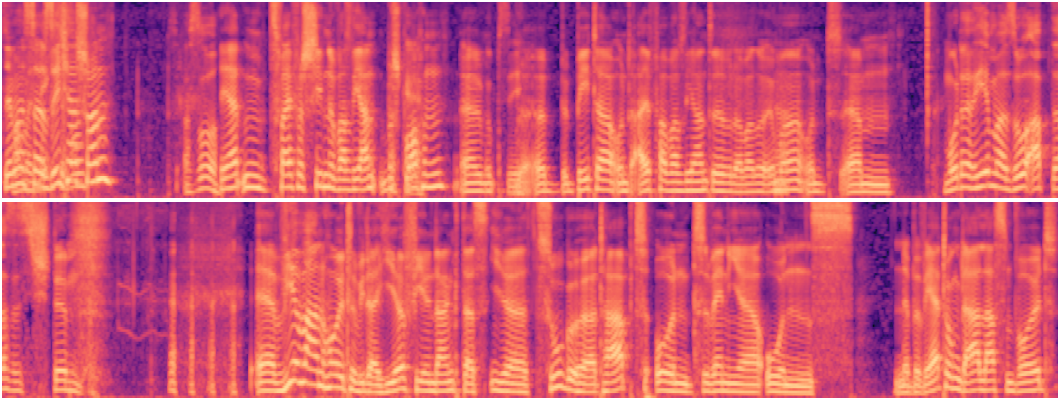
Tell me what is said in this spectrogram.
Sind wir uns da sicher Woche? schon? Ach so. Wir hatten zwei verschiedene Varianten besprochen. Okay. Äh, Beta- und Alpha-Variante oder was auch immer. Ja. Und ähm, Moderier mal so ab, dass es stimmt. äh, wir waren heute wieder hier. Vielen Dank, dass ihr zugehört habt. Und wenn ihr uns eine Bewertung dalassen wollt,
